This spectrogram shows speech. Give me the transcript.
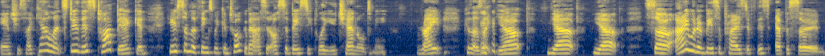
and she's like, Yeah, let's do this topic. And here's some of the things we can talk about. I said, Also, basically, you channeled me, right? Because I was like, Yep, yep, yep. So I wouldn't be surprised if this episode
